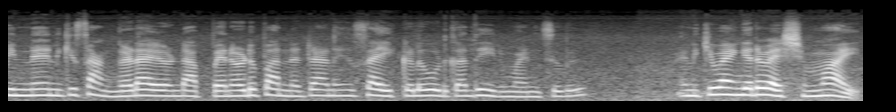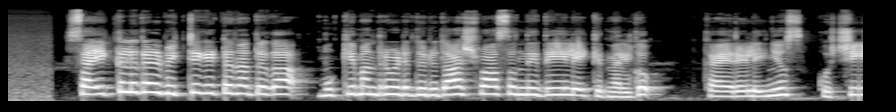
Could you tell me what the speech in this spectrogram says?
പിന്നെ എനിക്ക് സങ്കടമായതുകൊണ്ട് അപ്പനോട് പറഞ്ഞിട്ടാണ് സൈക്കിൾ കൊടുക്കാൻ തീരുമാനിച്ചത്. എനിക്ക് ഭയങ്കര വിഷമമായി. സൈക്കിളുകൾ വിറ്റുകിട്ടുന്ന തുക മുഖ്യമന്ത്രിയുടെ ദുരിതാശ്വാസ നിധിയിലേക്ക് നൽകും. കൈരളി ന്യൂസ് കൊച്ചി.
